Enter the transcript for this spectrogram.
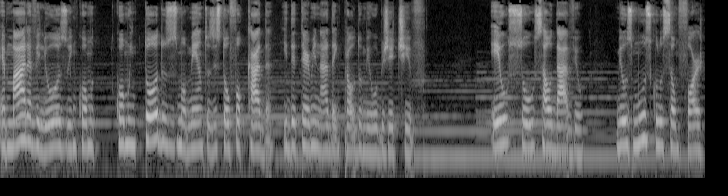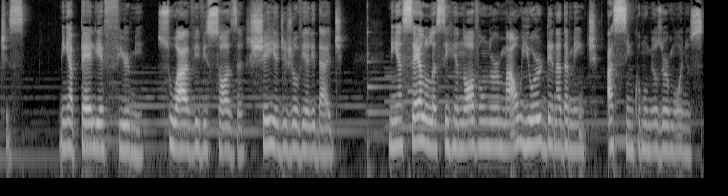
É maravilhoso em como, como em todos os momentos estou focada e determinada em prol do meu objetivo. Eu sou saudável, Meus músculos são fortes, minha pele é firme, suave e viçosa, cheia de jovialidade. Minhas células se renovam normal e ordenadamente, assim como meus hormônios.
